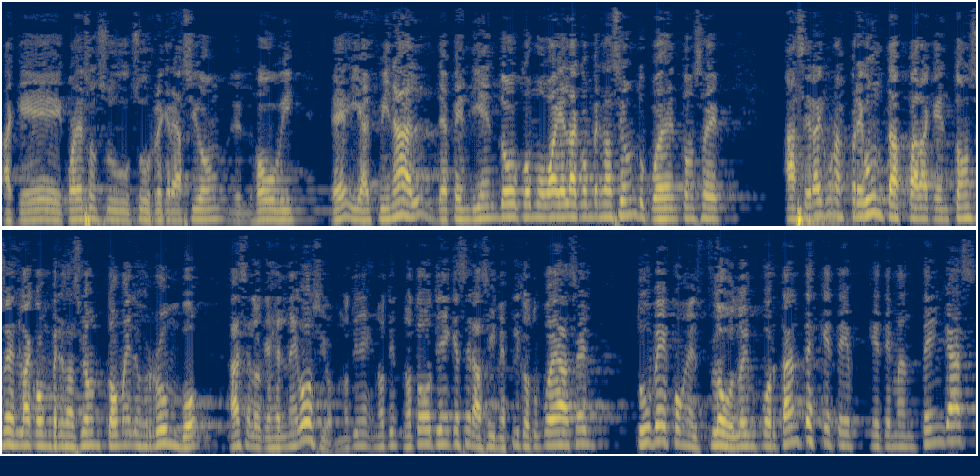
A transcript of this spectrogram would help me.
a qué, cuáles son su, su recreación, el hobby. ¿Eh? Y al final, dependiendo cómo vaya la conversación, tú puedes entonces hacer algunas preguntas para que entonces la conversación tome el rumbo hacia lo que es el negocio. No, tiene, no, no todo tiene que ser así. Me explico. Tú puedes hacer, tú ves con el flow. Lo importante es que te, que te mantengas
